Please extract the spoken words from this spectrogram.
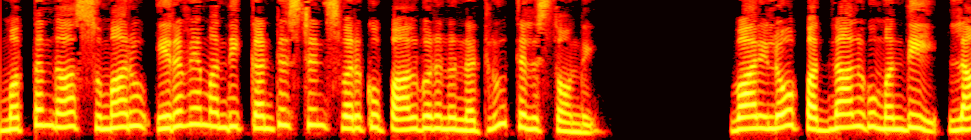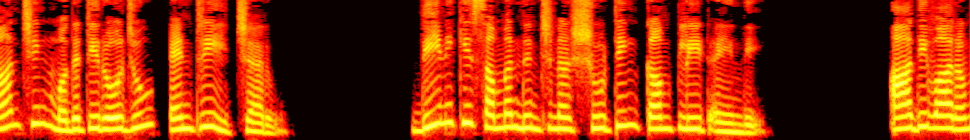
మొత్తంగా సుమారు ఇరవై మంది కంటెస్టెంట్స్ వరకు పాల్గొననున్నట్లు తెలుస్తోంది. వారిలో పద్నాలుగు మంది లాంచింగ్ మొదటి రోజు ఎంట్రీ ఇచ్చారు. దీనికి సంబంధించిన షూటింగ్ కంప్లీట్ అయింది. ఆదివారం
